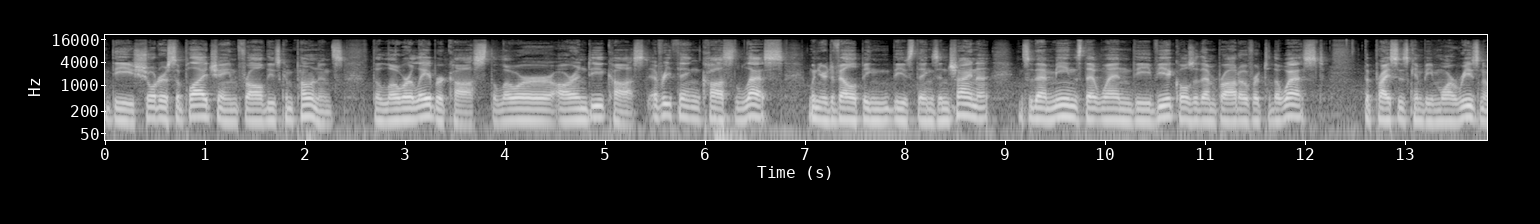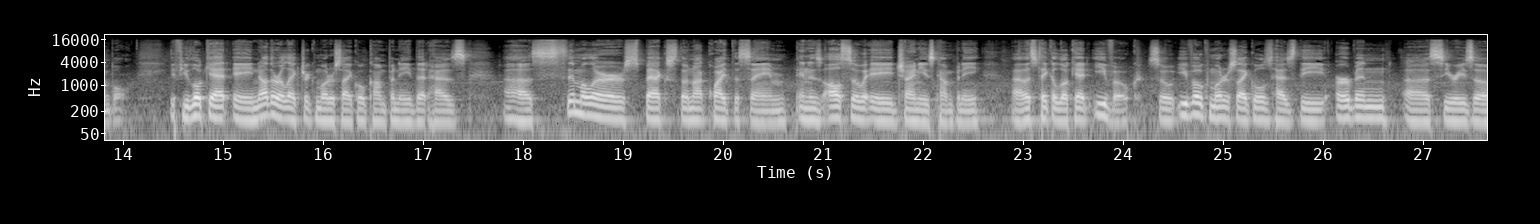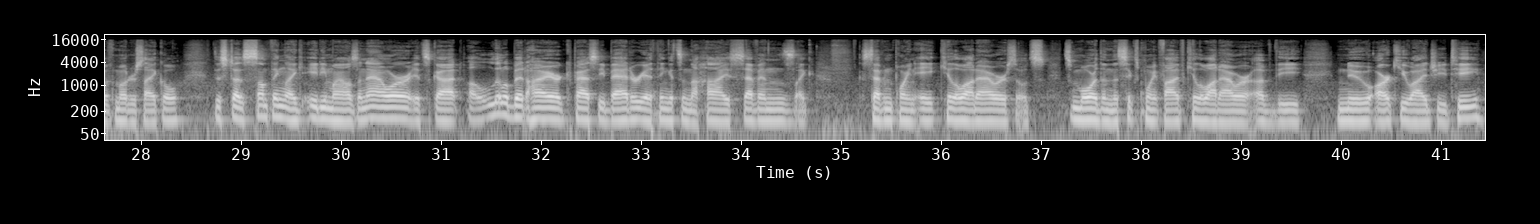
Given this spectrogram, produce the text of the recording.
the shorter supply chain for all these components, the lower labor costs, the lower R&D cost. Everything costs less when you're developing these things in China, and so that means that when the vehicles are then brought over to the West, the prices can be more reasonable. If you look at another electric motorcycle company that has uh, similar specs, though not quite the same, and is also a Chinese company, uh, let's take a look at Evoke. So Evoke Motorcycles has the urban uh, series of motorcycle. This does something like 80 miles an hour. It's got a little bit higher capacity battery. I think it's in the high sevens, like 7.8 kilowatt hour. So it's it's more than the 6.5 kilowatt hour of the new RQi GT.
